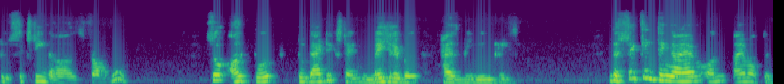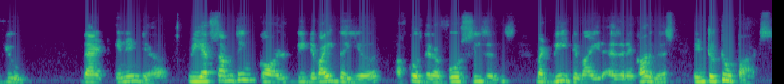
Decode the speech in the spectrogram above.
to 16 hours from home. So output to that extent measurable has been increasing. The second thing I am on, I am of the view that in India, we have something called, we divide the year. Of course, there are four seasons, but we divide as an economist into two parts,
